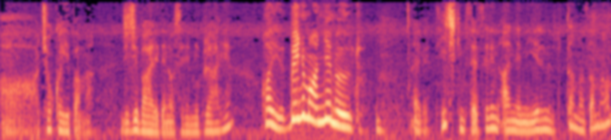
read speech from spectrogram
Aa, çok ayıp ama. Cici validen o senin İbrahim. Hayır benim annem öldü. Evet hiç kimse senin annenin yerini tutamaz ama...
